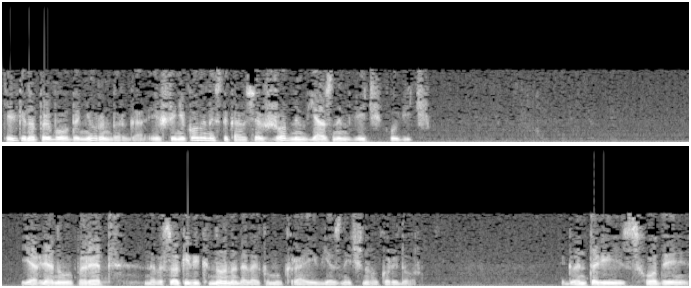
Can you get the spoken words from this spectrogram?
тільки не прибув до Нюрнберга і ще ніколи не стикався з жодним в'язним віч у віч. Я глянув вперед на високе вікно на далекому краї в'язничного коридору. Гвинтові сходи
